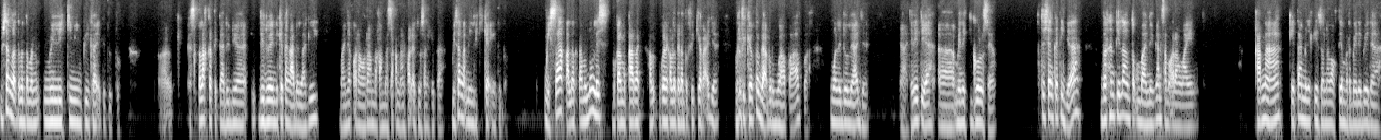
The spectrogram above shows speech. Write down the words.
bisa nggak teman-teman memiliki mimpi kayak gitu tuh? Uh, setelah ketika dunia di dunia ini kita nggak ada lagi, banyak orang-orang bakal merasakan manfaat dari tulisan kita. Bisa nggak miliki kayak gitu tuh? Bisa kalau kita menulis, bukan karena bukan kalau kita berpikir aja. Berpikir tuh nggak berbuah apa-apa. Mulai dulu aja. Nah, jadi itu ya, uh, miliki goals ya. Terus yang ketiga, berhentilah untuk membandingkan sama orang lain. Karena kita memiliki zona waktu yang berbeda-beda.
